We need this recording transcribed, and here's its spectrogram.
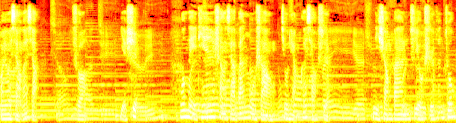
朋友想了想，说，也是，我每天上下班路上就两个小时。你上班只有十分钟，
